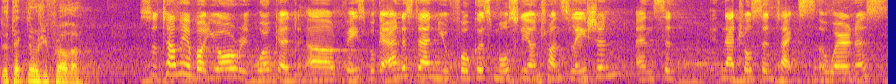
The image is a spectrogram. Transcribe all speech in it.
the technology further. So tell me about your work at uh, Facebook. I understand you focus mostly on translation and syn- natural syntax awareness.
